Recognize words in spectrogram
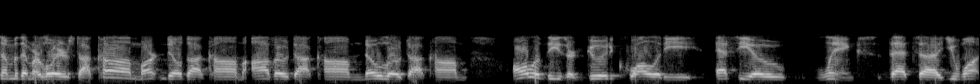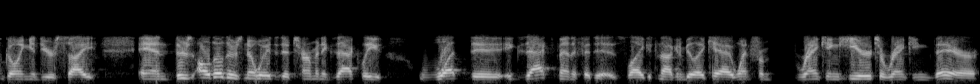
some of them are lawyers.com, martindale.com, avvo.com, nolo.com. All of these are good quality SEO links that uh, you want going into your site. And there's, although there's no way to determine exactly what the exact benefit is. Like it's not going to be like, hey, I went from ranking here to ranking there.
